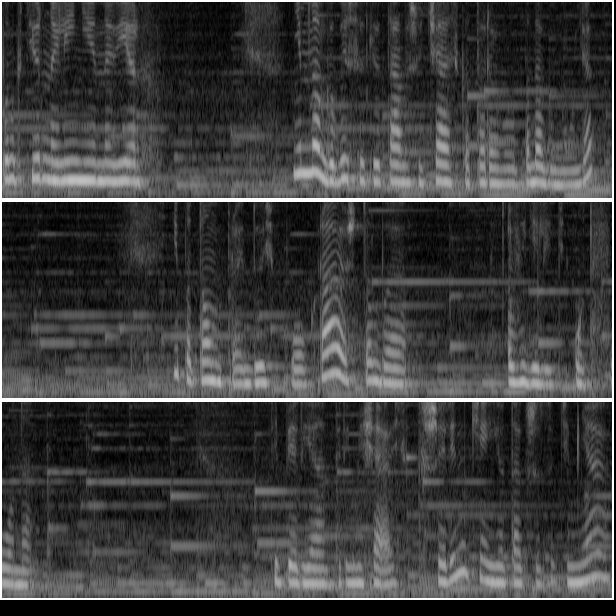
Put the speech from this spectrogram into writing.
пунктирной линии наверх. Немного высветлю также часть, которую мы подогнули и потом пройдусь по краю, чтобы выделить от фона. Теперь я перемещаюсь к ширинке, ее также затемняю.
